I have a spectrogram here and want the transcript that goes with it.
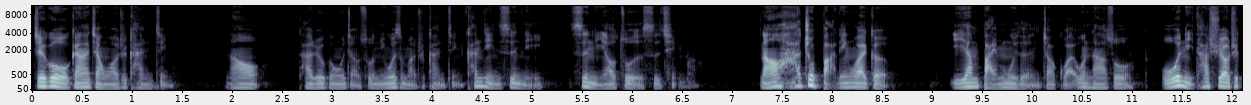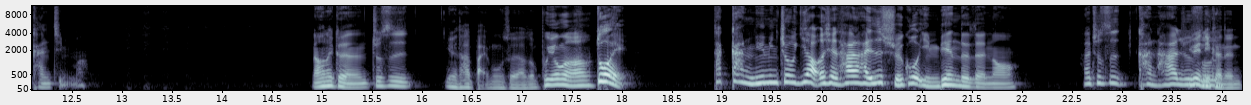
结果我跟他讲我要去看景，然后他就跟我讲说：“你为什么要去看景？看景是你是你要做的事情吗？”然后他就把另外一个一样白目的人叫过来，问他说：“我问你，他需要去看景吗？” 然后那个人就是因为他白目，所以他说不用啊。对他干明明就要，而且他还是学过影片的人哦。他就是看他就是因为你可能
